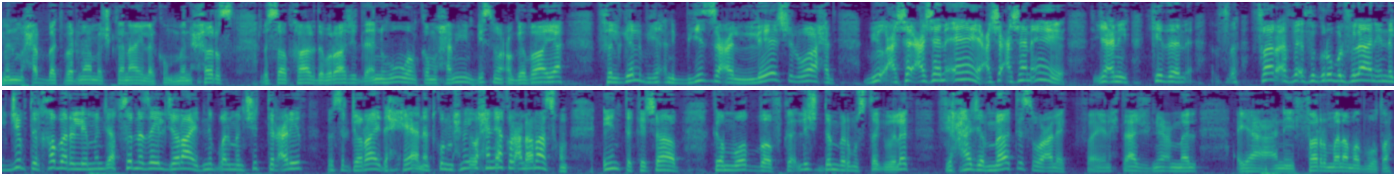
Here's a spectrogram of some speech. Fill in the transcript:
من محبة برنامج Can I لكم من حرص الأستاذ خالد أبو راشد لأنه هو كمحامين بيسمعوا قضايا في القلب يعني بيزعل ليش الواحد بي عشان عشان إيه؟ عشان عشان إيه؟ يعني كذا فرق في في group الفلاني إنك جبت الخبر اللي من جاب صرنا زي الجرايد نبغى المنشط العريض بس الجرايد أحيانا تكون محمية واحيانا ياكل على راسهم. أنت كشاب كموظف ك... ليش تدمر مستقبلك؟ في حاجة ما تسوى عليك. فنحتاج نعمل يعني فرمله مضبوطة.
